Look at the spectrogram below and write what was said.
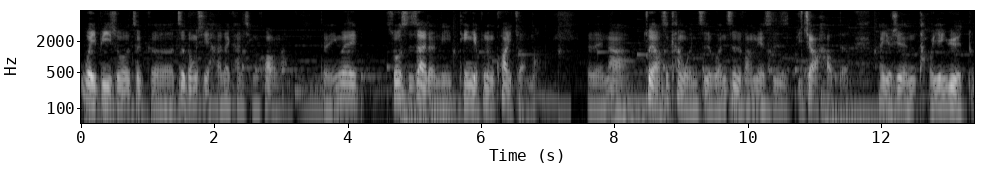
未必说这个这东西还在看情况啊。对，因为说实在的，你听也不能快转嘛，对不对？那最好是看文字，文字的方面是比较好的。那有些人讨厌阅读，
